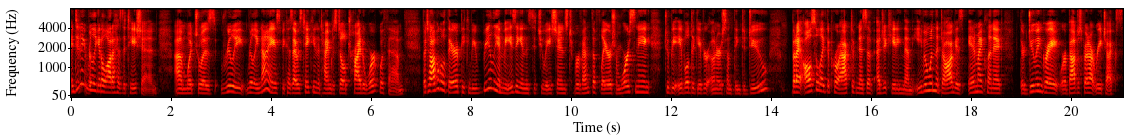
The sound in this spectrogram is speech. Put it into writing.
I didn't really get a lot of hesitation, um, which was really, really nice because I was taking the time to still try to work with them. But topical therapy can be really amazing in these situations to prevent the flares from worsening, to be able to give your owner something to do. But I also like the proactiveness of educating them. Even when the dog is in my clinic, they're doing great, we're about to spread out rechecks.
